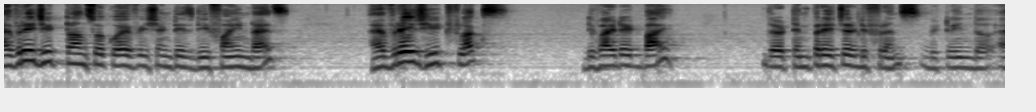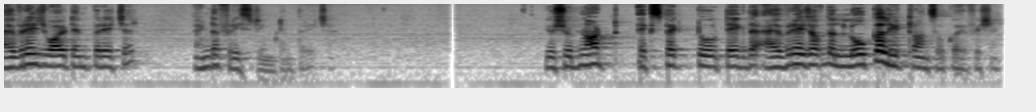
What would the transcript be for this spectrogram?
average heat transfer coefficient is defined as average heat flux divided by the temperature difference between the average wall temperature and the free stream temperature. You should not expect to take the average of the local heat transfer coefficient.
